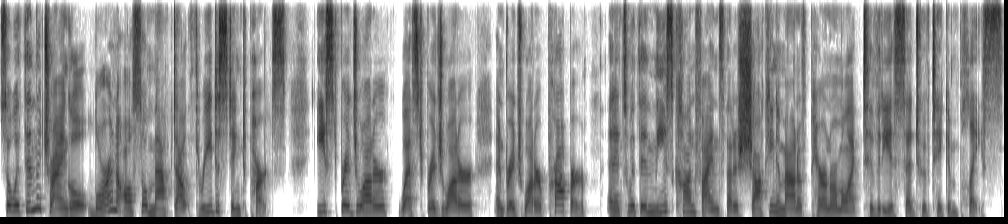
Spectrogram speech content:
So within the triangle, Loren also mapped out three distinct parts East Bridgewater, West Bridgewater, and Bridgewater proper. And it's within these confines that a shocking amount of paranormal activity is said to have taken place.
